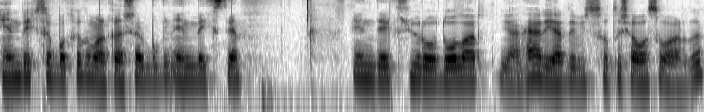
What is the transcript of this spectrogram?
endekse bakalım arkadaşlar. Bugün endekste endeks, euro, dolar yani her yerde bir satış havası vardı.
